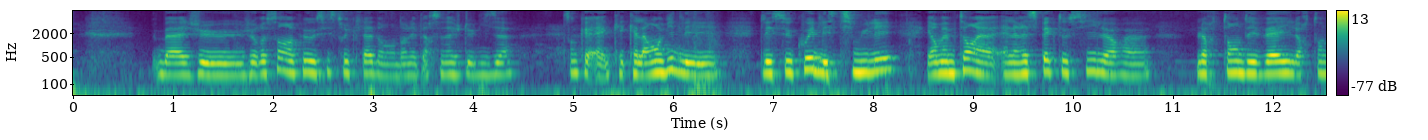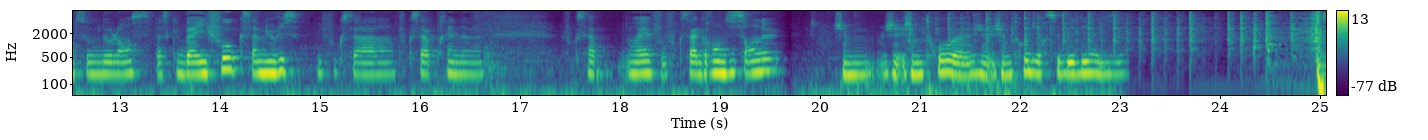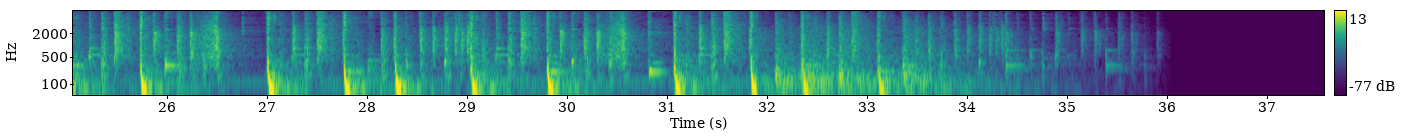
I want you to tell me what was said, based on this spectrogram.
bah, je, je, ressens un peu aussi ce truc-là dans, dans, les personnages de Lisa. Je qu'elle a envie de les, de les, secouer, de les stimuler, et en même temps, elle, respecte aussi leur, leur temps d'éveil, leur temps de somnolence, parce que bah, il faut que ça mûrisse, il faut que ça, faut que ça prenne, faut que ça, ouais, faut que ça grandisse en eux. J'aime trop, euh, trop lire ces BD à Lisa.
